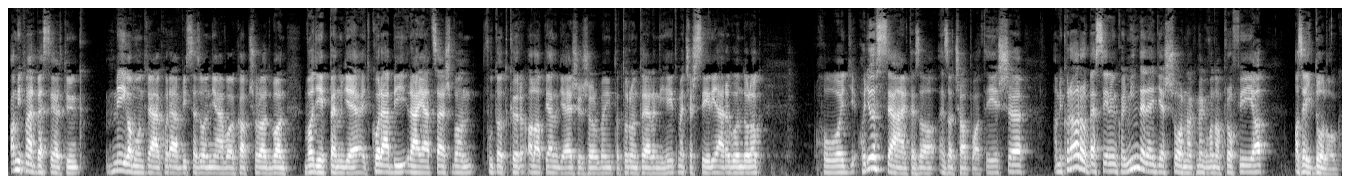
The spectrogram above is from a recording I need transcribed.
amit már beszéltünk, még a Montreal korábbi szezonjával kapcsolatban, vagy éppen ugye egy korábbi rájátszásban futott kör alapján, ugye elsősorban itt a Toronto elleni hétmeccses szériára gondolok, hogy, hogy összeállt ez a, ez a csapat, és amikor arról beszélünk, hogy minden egyes sornak megvan a profilja, az egy dolog.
